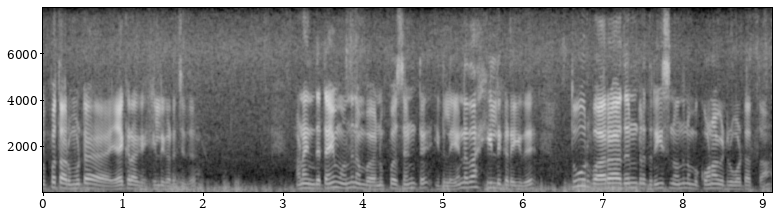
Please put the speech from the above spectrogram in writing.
முப்பத்தாறு மூட்டை ஏக்கராக ஹீல்டு கிடச்சிது. ஆனால் இந்த டைம் வந்து நம்ம முப்பது சென்ட்டு இதில் என்ன தான் ஹீல்டு கிடைக்குது தூர் வராதுன்றது ரீசன் வந்து நம்ம கோணாவெட்ரு ஓட்டது தான்.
